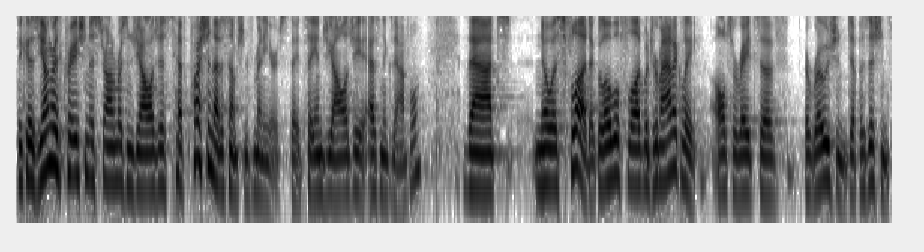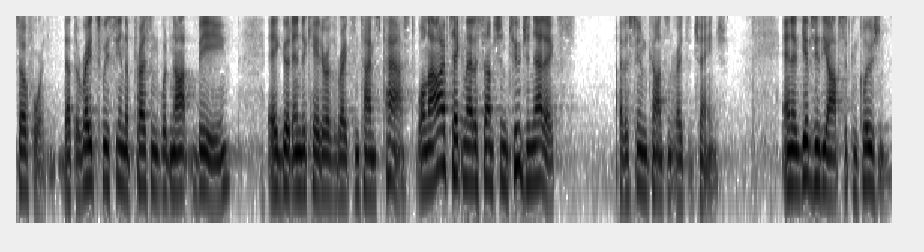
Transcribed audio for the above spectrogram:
Because young Earth creation astronomers and geologists have questioned that assumption for many years. They'd say in geology, as an example, that Noah's flood, a global flood, would dramatically alter rates of erosion, deposition, so forth. That the rates we see in the present would not be a good indicator of the rates in times past. Well, now I've taken that assumption to genetics. I've assumed constant rates of change. And it gives you the opposite conclusion.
